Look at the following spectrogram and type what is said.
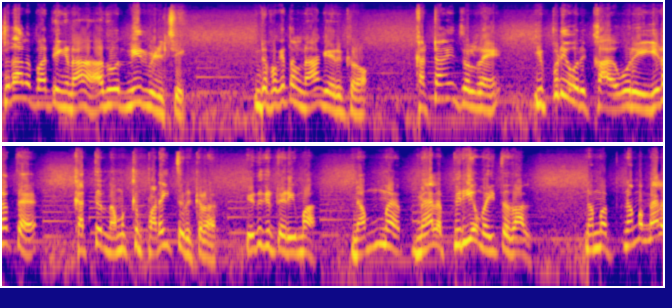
பின்னால பார்த்தீங்கன்னா அது ஒரு நீர்வீழ்ச்சி. இந்த பக்கத்தில் நாங்கள் இருக்கிறோம். கட்டாயம் சொல்றேன் இப்படி ஒரு க ஒரு இடத்தை கத்தர் நமக்கு படைத்து இருக்கிறார் எதுக்கு தெரியுமா? நம்ம மேலே பிரியம் வைத்ததால். நம்ம நம்ம மேல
